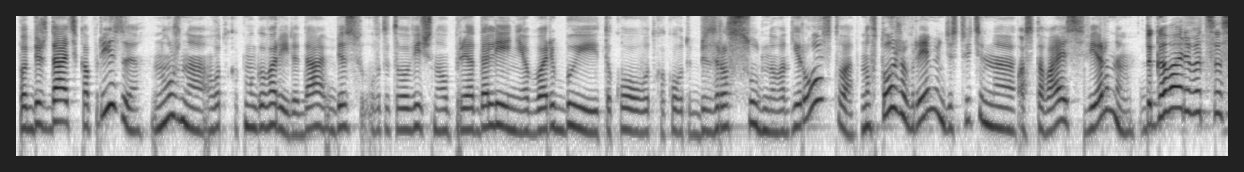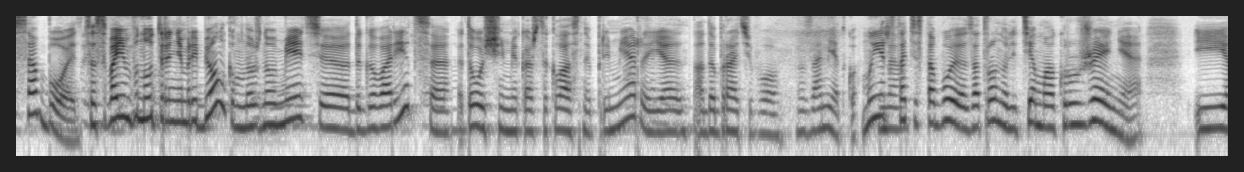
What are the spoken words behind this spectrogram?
побеждать капризы нужно, вот как мы говорили, да, без вот этого вечного преодоления борьбы и такого вот какого-то безрассудного геройства, но в то же время действительно оставаясь верным. Договариваться с собой, со своим внутренним ребенком нужно уметь э, договориться. Это очень, мне кажется, классный пример, и я надо брать его на заметку. Мы, да. кстати, с тобой затронули тему окружения. И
